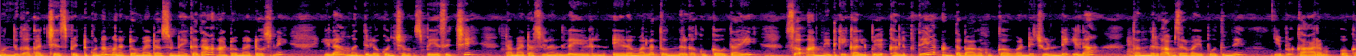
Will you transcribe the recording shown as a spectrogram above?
ముందుగా కట్ చేసి పెట్టుకున్న మన టొమాటోస్ ఉన్నాయి కదా ఆ టొమాటోస్ని ఇలా మధ్యలో కొంచెం స్పేస్ ఇచ్చి టమాటాస్ వేయడం వల్ల తొందరగా కుక్ అవుతాయి. సో అన్నిటికీ కలిపే కలిపితే అంత బాగా కుక్ అవ్వండి. చూడండి ఇలా తొందరగా అబ్జర్వ్ అయిపోతుంది. ఇప్పుడు కారం ఒక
